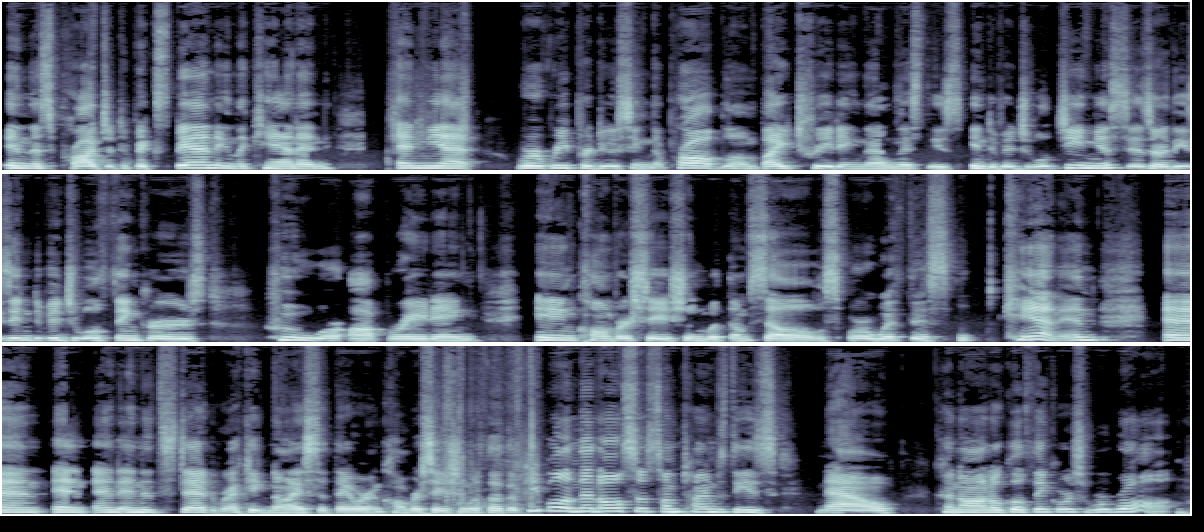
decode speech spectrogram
in this project of expanding the canon, and yet we're reproducing the problem by treating them as these individual geniuses or these individual thinkers who were operating in conversation with themselves or with this canon and and and, and instead recognize that they were in conversation with other people and then also sometimes these now canonical thinkers were wrong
